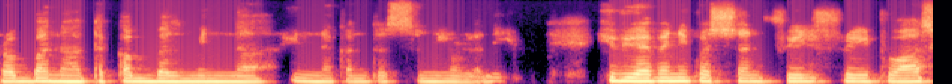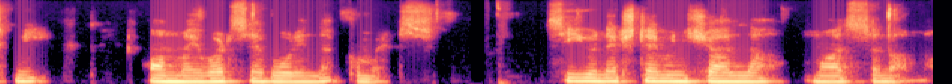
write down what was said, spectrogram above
Rabbana taqabbal minna innaka antas samiul alim. If you have any question, feel free to ask me on my WhatsApp or in the comments. See you next time, inshallah. Ma salama.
